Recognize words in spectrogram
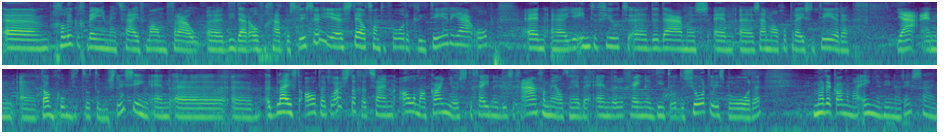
Ehm, gelukkig ben je met vijf man, vrouw die daarover gaat beslissen. Je stelt van tevoren criteria op en je interviewt de dames en zij mogen presenteren. Ja, en eh, dan kom je tot een beslissing. En eh, eh, het blijft altijd lastig. Het zijn allemaal kanjers. Degene die zich aangemeld hebben en degene die tot de shortlist behoren. Maar er kan er maar één de winnares zijn.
